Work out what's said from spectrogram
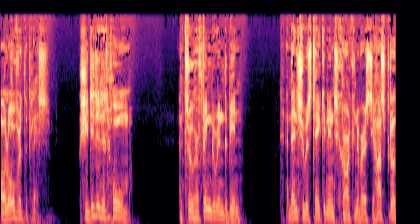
all over the place. She did it at home and threw her finger in the bin. And then she was taken into Cork University Hospital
